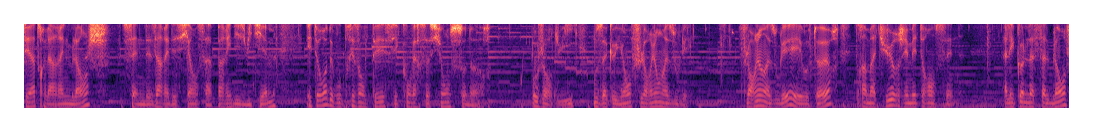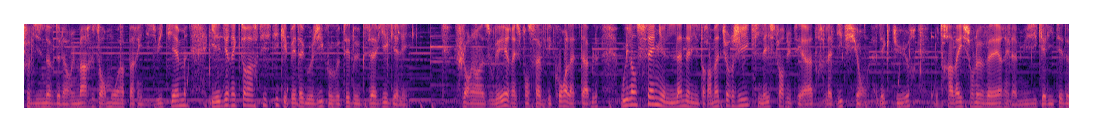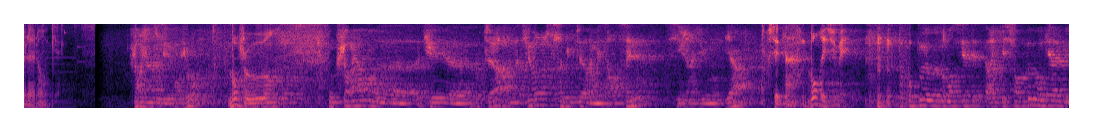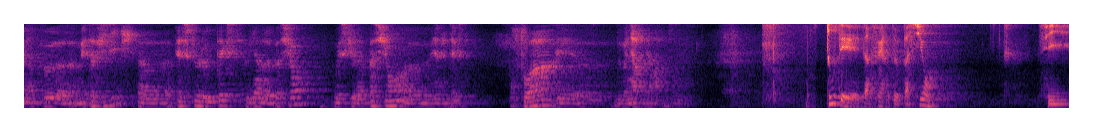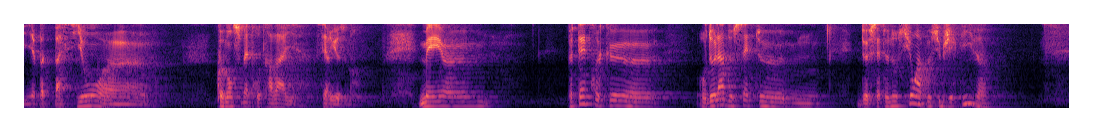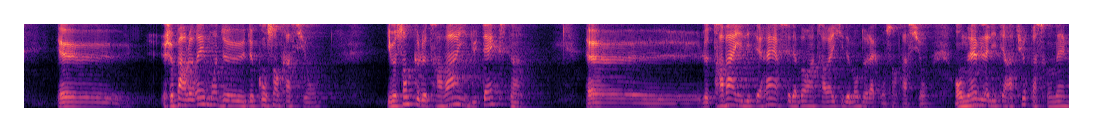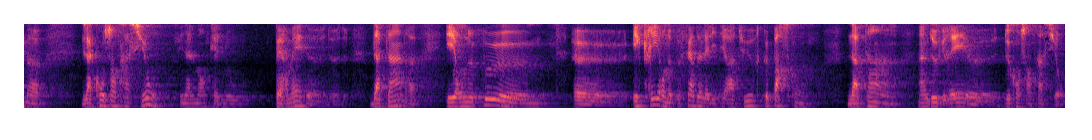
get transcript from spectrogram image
théâtre La Reine Blanche, scène des arts et des sciences à Paris 18e, est heureux de vous présenter ces conversations sonores. Aujourd'hui, nous accueillons Florian Azoulay. Florian Azoulay est auteur, dramaturge et metteur en scène. À l'école La Salle Blanche, au 19 de la rue Marx d'Ormois, Paris 18e, il est directeur artistique et pédagogique aux côtés de Xavier Gallet. Florian Azoulay responsable des cours à la table, où il enseigne l'analyse dramaturgique, l'histoire du théâtre, la diction, la lecture, le travail sur le vers et la musicalité de la langue. Florian Azoulay, bonjour. Bonjour. Donc Florian, euh, tu es euh, auteur, dramaturge, traducteur et metteur en scène, si je résume bien. C'est un bon résumé. Donc on peut commencer peut-être par une question un peu bancale mais un peu euh, métaphysique. Est-ce que le texte vient de la passion? Ou est-ce que la passion euh, vient du texte Pour toi et euh, de manière générale Tout est affaire de passion. S'il n'y a pas de passion, euh, comment se mettre au travail sérieusement? Mais peut-être que au-delà de cette, de cette notion un peu subjective, je parlerai, moi, de, concentration. Il me semble que le travail du texte, euh, le travail littéraire, c'est d'abord un travail qui demande de la concentration. On aime la littérature parce qu'on aime euh, la concentration, finalement, qu'elle nous permet d'atteindre. Et on ne peut euh, écrire, on ne peut faire de la littérature que parce qu'on atteint un degré de concentration.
